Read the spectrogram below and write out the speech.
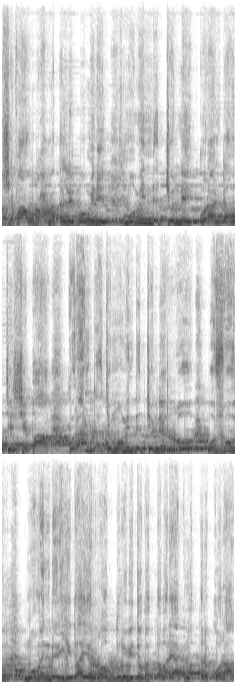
শেফা ও রহমাত আল্লিল মমিনিন। মমিনদের জন্য এই কোরআনটা হচ্ছে শেফা। কোরআনটা হচ্ছে মমিনদের জন্য রো, ওষুধ। মমিনদের হৃদয়ের রোগ দূরীভূত করতে পারে একমাত্র কোরআন।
